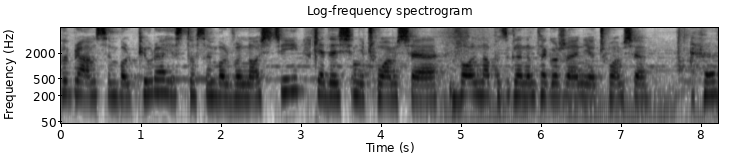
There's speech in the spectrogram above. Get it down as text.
Wybrałam symbol pióra, jest to symbol wolności. Kiedyś nie czułam się wolna pod względem tego, że nie czułam się e,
